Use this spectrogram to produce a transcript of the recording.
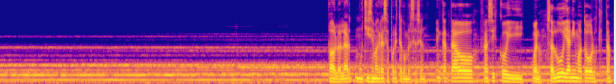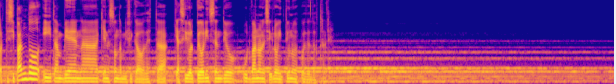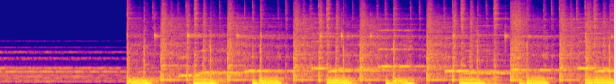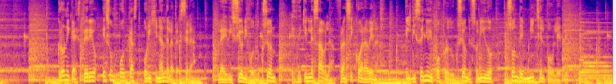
Pablo Alart, muchísimas gracias por esta conversación. Encantado, Francisco, y bueno, saludo y ánimo a todos los que están participando y también a quienes son damnificados de esta, que ha sido el peor incendio urbano en el siglo XXI después del de Australia. Crónica Estéreo es un podcast original de La Tercera. La edición y conducción es de quien les habla, Francisco Aravena. El diseño y postproducción de sonido son de Michel Poblete.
